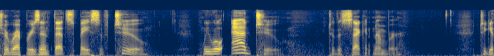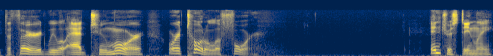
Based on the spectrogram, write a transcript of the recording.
to represent that space of 2, we will add 2 to the second number. To get the third, we will add 2 more, or a total of 4. Interestingly,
